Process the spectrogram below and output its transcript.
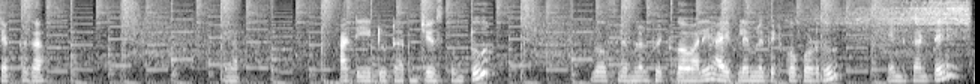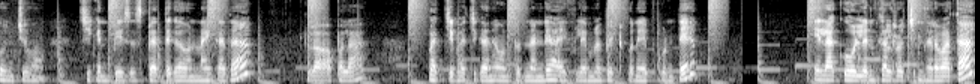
చక్కగా. ఇలా అటు ఇటు టర్న్ చేసుకుంటూ లో ఫ్లేమ్లో పెట్టుకోవాలి. హై ఫ్లేమ్లో పెట్టుకోకూడదు. ఎందుకంటే కొంచెం చికెన్ పీసెస్ పెద్దగా ఉన్నాయి కదా లోపల పచ్చి పచ్చిగానే ఉంటుందండి హై ఫ్లేమ్లో పెట్టుకుని వేపుకుంటే. ఇలా గోల్డెన్ కలర్ వచ్చిన తర్వాత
